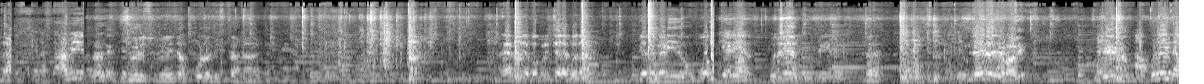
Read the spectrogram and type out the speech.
जमला सुरू सुरू पुढं दिसतं. बकरीच्या बघा त्याला गाडी कॅरियर तुमच्या इथे आहे पुढे जा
